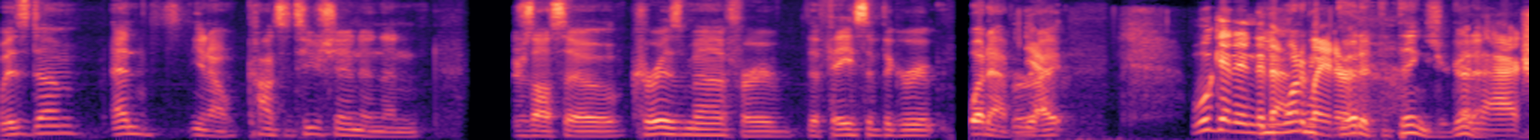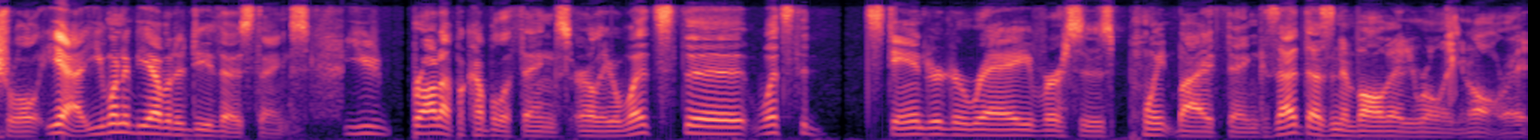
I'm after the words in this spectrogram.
Wisdom and you know constitution, and then there's also charisma for the face of the group. Whatever, Yeah. right? We'll get into that. You that want to be good at the things you're good at. actual yeah you want to be able to do those things you brought up a couple of things earlier what's the what's the standard array versus point buy thing because that doesn't involve any rolling at all right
